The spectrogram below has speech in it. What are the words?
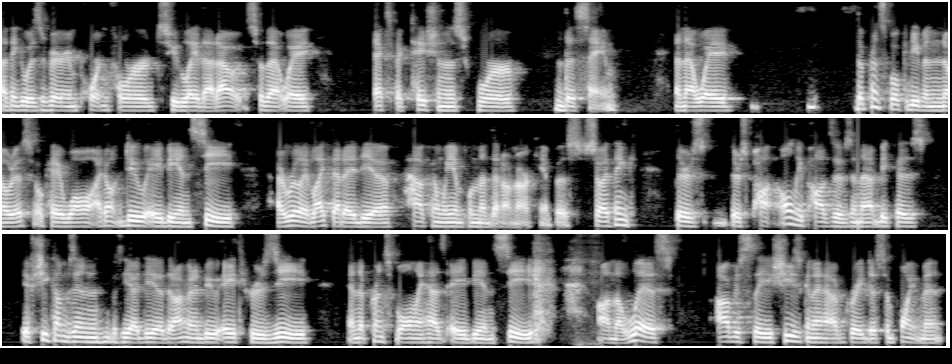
I think it was very important for her to lay that out so that way expectations were the same. And that way the principal could even notice, okay, well, I don't do A, B, and C I really like that idea. How can we implement that on our campus? So I think there's there's po- only positives in that because if she comes in with the idea that I'm going to do A through Z and the principal only has A, B, and C on the list, obviously she's going to have great disappointment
